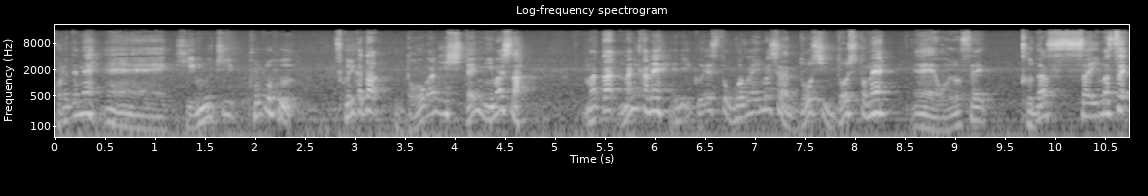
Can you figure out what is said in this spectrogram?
これでね、えー、キムチポトフ作り方動画にしてみました。また何かね、リクエストございましたら、どしどしとね、えー、お寄せくださいませ。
